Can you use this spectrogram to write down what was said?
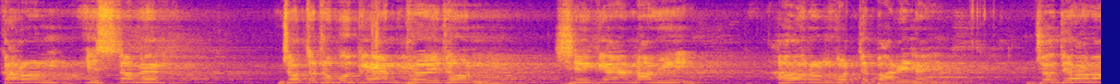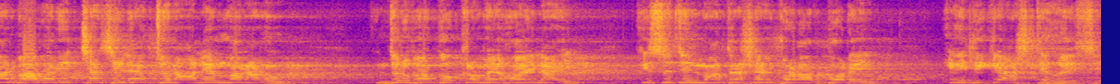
কারণ ইসলামের যতটুকু জ্ঞান প্রয়োজন, সেই জ্ঞান আমি আহরণ করতে পারি নাই। যদিও আমার বাবার ইচ্ছা ছিল একজন আলেম বানানো, দুর্ভাগ্যক্রমে হয় নাই। কিছুদিন মাদ্রাসায় পড়ার পরে এই দিকে আসতে হয়েছে।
